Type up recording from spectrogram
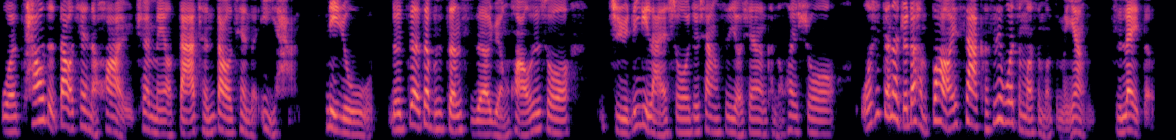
我操着道歉的话语，却没有达成道歉的意涵。例如，这这不是真实的原话，我是说，举例来说，就像是有些人可能会说，我是真的觉得很不好意思啊，可是为什么什么怎么样之类的。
